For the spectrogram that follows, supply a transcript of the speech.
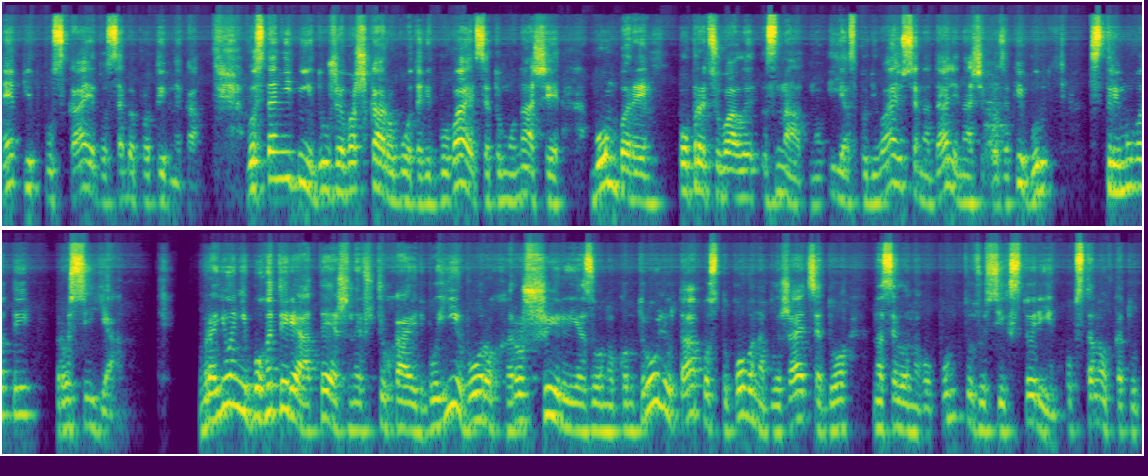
не підпускає до себе противника. В останні дні дуже важка робота відбувається, тому наші бомбери попрацювали знатно. І я сподіваюся, надалі наші козаки будуть стримувати росіян. В районі Богатиря теж не вщухають бої. Ворог розширює зону контролю та поступово наближається до населеного пункту з усіх сторін. Обстановка тут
